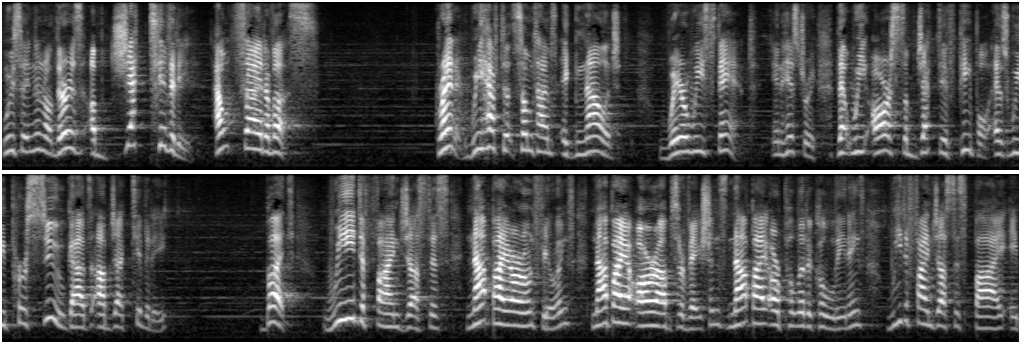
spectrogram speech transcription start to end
we say, no, no, there is objectivity outside of us. Granted, we have to sometimes acknowledge where we stand in history, that we are subjective people as we pursue God's objectivity. But we define justice not by our own feelings, not by our observations, not by our political leanings. We define justice by a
